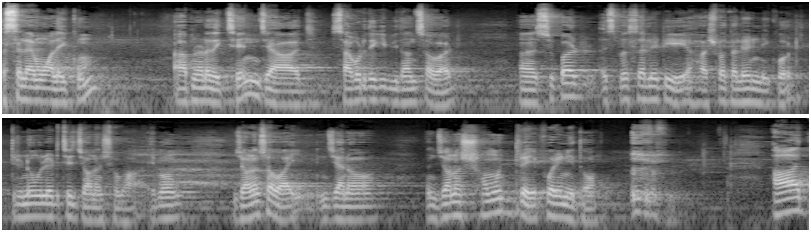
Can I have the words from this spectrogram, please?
আসসালামু আলাইকুম। আপনারা দেখছেন যে আজ সাগরদিঘি বিধানসভার সুপার স্পেশালিটি হাসপাতালের নিকট তৃণমূলের যে জনসভা এবং জনসভায় যেন জনসমুদ্রে পরিণত। আজ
